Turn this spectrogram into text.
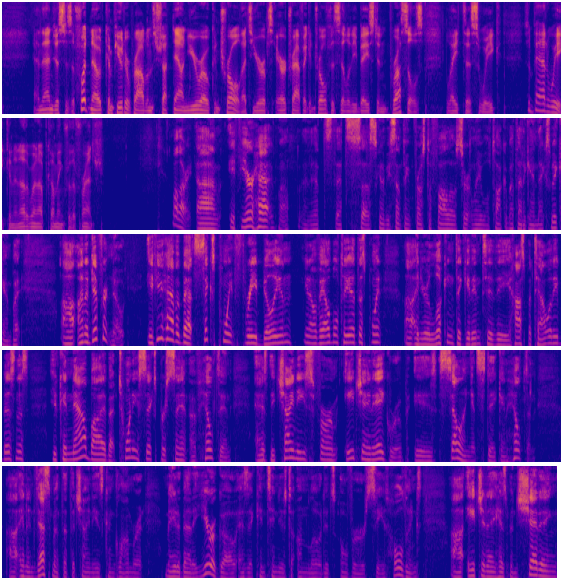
And then, just as a footnote, computer problems shut down Eurocontrol. That's Europe's air traffic control facility based in Brussels late this week. It's a bad week, and another one upcoming for the French. Well, all right. Um, if you're ha- well, that's that's uh, going to be something for us to follow. Certainly, we'll talk about that again next weekend. But uh, on a different note, if you have about 6.3 billion, you know, available to you at this point, uh, and you're looking to get into the hospitality business, you can now buy about 26% of Hilton, as the Chinese firm HNA Group is selling its stake in Hilton, uh, an investment that the Chinese conglomerate made about a year ago as it continues to unload its overseas holdings. Uh, HNA has been shedding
